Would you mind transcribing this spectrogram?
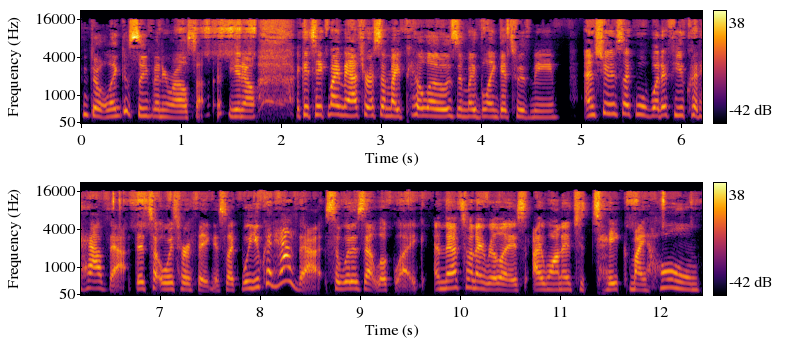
don't like to sleep anywhere else. You know, I could take my mattress and my pillows and my blankets with me. And she was like, well, what if you could have that? That's always her thing. It's like, well, you can have that. So what does that look like? And that's when I realized I wanted to take my home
